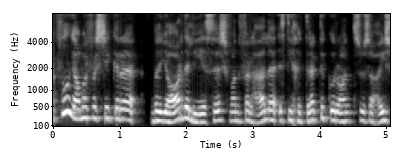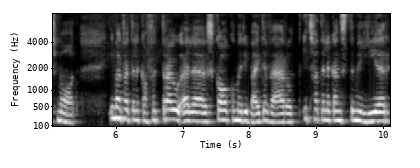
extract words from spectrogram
Ek voel jammer vir sekere bejaarde lesers want vir hulle is die gedrukte koerant soos 'n huismaat, iemand wat hulle kan vertrou, hulle skakel met die buitewêreld, iets wat hulle kan stimuleer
